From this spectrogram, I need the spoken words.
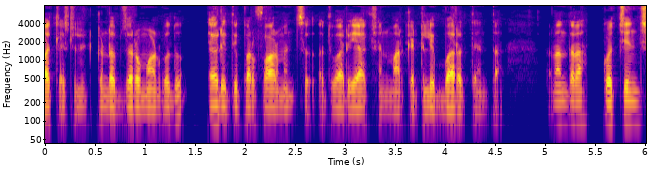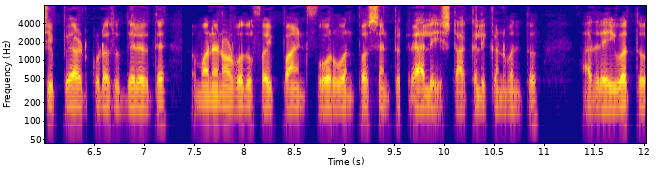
ವಾಚ್ ಲಿಸ್ಟ್ ಇಟ್ಕೊಂಡು ಅಬ್ಸರ್ವ್ ಮಾಡಬಹುದು ಯಾವ ರೀತಿ ಪರ್ಫಾರ್ಮೆನ್ಸ್ ಅಥವಾ ರಿಯಾಕ್ಷನ್ ಮಾರ್ಕೆಟ್ ಅಲ್ಲಿ ಬರುತ್ತೆ ಅಂತ. ನಂತರ ಕೊಚ್ಚಿನ್ ಶಿಪ್ ಯಾರ್ಡ್ ಕೂಡ ಸುದ್ದಿಯಲ್ಲಿರುತ್ತೆ. ಮೊನ್ನೆ ನೋಡಬಹುದು five point four one percent rally stock ಅಲ್ಲಿ ಕಂಡು ಬಂದಿತ್ತು. ಆದ್ರೆ ಇವತ್ತು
